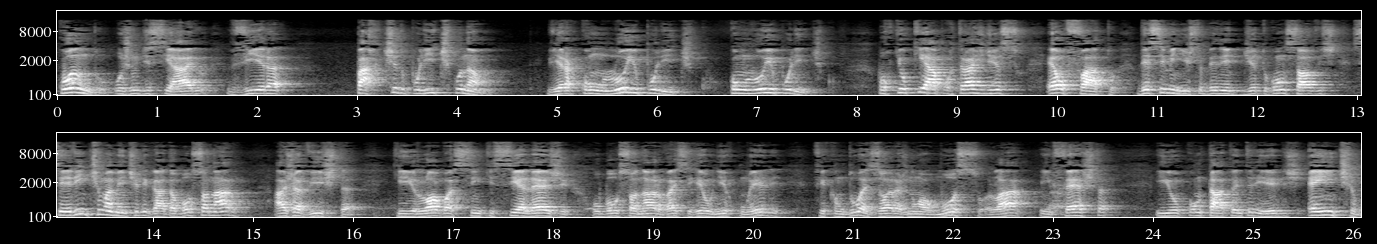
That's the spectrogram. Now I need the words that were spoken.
quando o judiciário vira partido político, não, vira conluio político, conluio político. Porque o que há por trás disso é o fato desse ministro Benedito Gonçalves ser intimamente ligado ao Bolsonaro, haja vista que logo assim que se elege o Bolsonaro vai se reunir com ele, ficam duas horas no almoço lá em festa e o contato entre eles é íntimo.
